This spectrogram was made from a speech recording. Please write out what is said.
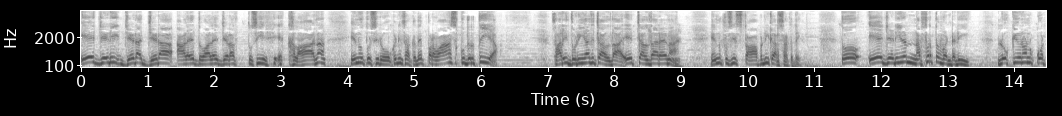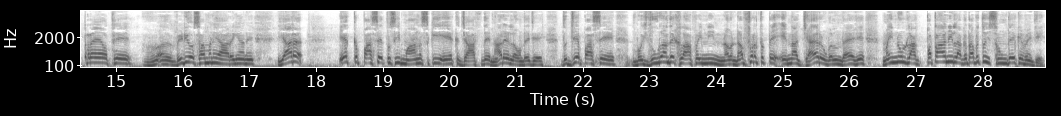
ਇਹ ਜਿਹੜੀ, ਜਿਹੜਾ ਜਿਹੜਾ ਆਲੇ ਦੁਆਲੇ ਜਿਹੜਾ ਤੁਸੀਂ ਇਹ ਖਲਾ ਨਾ, ਇਹਨੂੰ ਤੁਸੀਂ ਰੋਕ ਨਹੀਂ ਸਕਦੇ। ਪ੍ਰਵਾਸ ਕੁਦਰਤੀ ਆ। ਸਾਰੀ ਦੁਨੀਆ 'ਚ ਚੱਲਦਾ, ਇਹ ਚੱਲਦਾ ਰਹਿਣਾ। ਇਹਨੂੰ ਤੁਸੀਂ ਸਟਾਪ ਨਹੀਂ ਕਰ ਸਕਦੇ। ਤੋ ਇਹ ਜਿਹੜੀ ਨਾ ਨਫ਼ਰਤ ਵੰਡਣੀ, ਲੋਕੀ ਉਹਨਾਂ ਨੂੰ ਕੁੱਟ ਰਹੇ ਉੱਥੇ ਵੀਡੀਓ ਸਾਹਮਣੇ ਆ ਰਹੀਆਂ ਨੇ। ਯਾਰ, ਇੱਕ ਪਾਸੇ ਤੁਸੀਂ ਮਾਨਸ ਕੀ ਇੱਕ ਜਾਤ ਦੇ ਨਾਰੇ ਲਾਉਂਦੇ ਜੇ, ਦੂਜੇ ਪਾਸੇ ਮਜ਼ਦੂਰਾਂ ਦੇ ਖਿਲਾਫ ਇੰਨੀ ਨ- ਨਫ਼ਰਤ ਤੇ ਇੰਨਾ ਜ਼ਹਿਰ ਉਗਲਦਾ ਹੈ ਜੇ, ਮੈਨੂੰ ਲੱਗ, ਪਤਾ ਨਹੀਂ ਲੱਗਦਾ ਵੀ ਤੁਸੀਂ ਸੌਂਦੇ ਕਿਵੇਂ ਜੇ।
